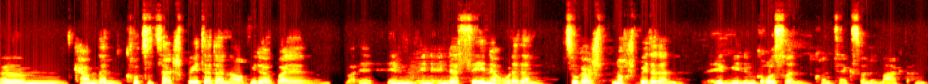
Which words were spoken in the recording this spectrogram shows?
ähm, kam dann kurze Zeit später dann auch wieder bei, bei in, in, in der Szene oder dann sogar noch später dann irgendwie in einem größeren Kontext und im Markt an.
